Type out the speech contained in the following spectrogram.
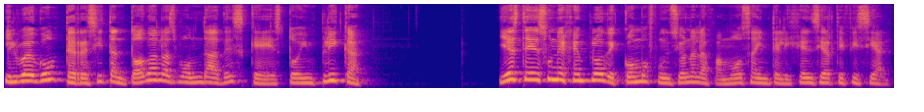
y luego te recitan todas las bondades que esto implica. Y este es un ejemplo de cómo funciona la famosa inteligencia artificial.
